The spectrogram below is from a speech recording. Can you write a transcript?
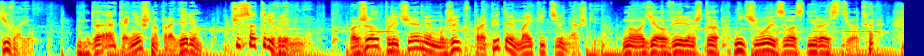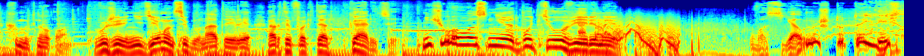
Киваю. «Да, конечно, проверим. Часа три времени». Пожал плечами мужик в пропитой майке-тельняшке. «Но я уверен, что ничего из вас не растет», — хмыкнул он. «Вы же не демон Сигуната или артефактат Калицы. Ничего у вас нет, будьте уверены». «У вас явно что-то есть»,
